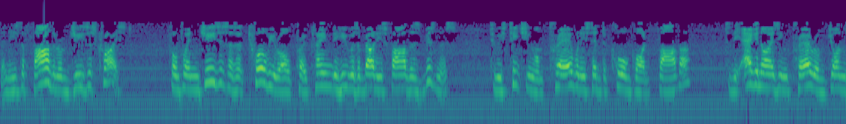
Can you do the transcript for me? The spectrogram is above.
Then He's the Father of Jesus Christ. From when Jesus, as a 12 year old, proclaimed He was about His Father's business, to his teaching on prayer when he said to call God Father, to the agonizing prayer of John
